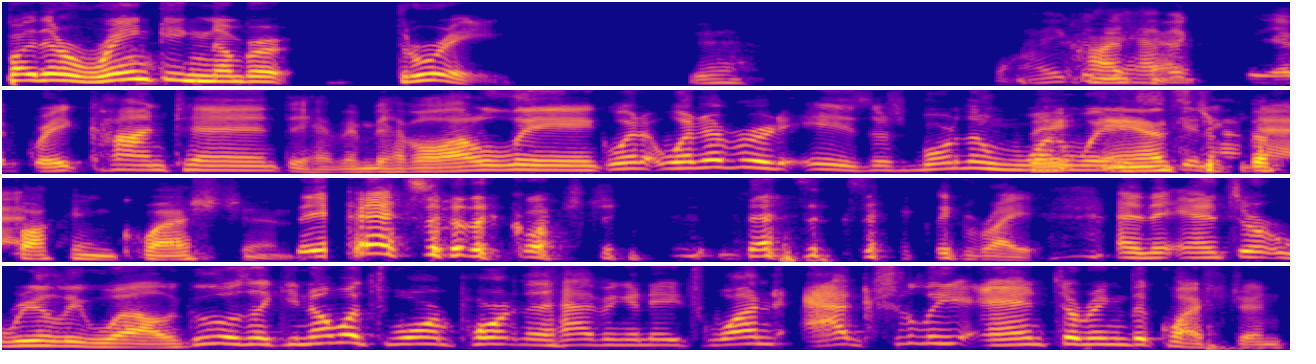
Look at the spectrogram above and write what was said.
but they're ranking number three. Yeah. Why? Because they have, they have great content. They have they have a lot of link. What, whatever it is, there's more than one they way to answer skin the fucking question. They answer the question. That's exactly right. And they answer it really well. Google's like, you know what's more important than having an H1? Actually answering the question.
